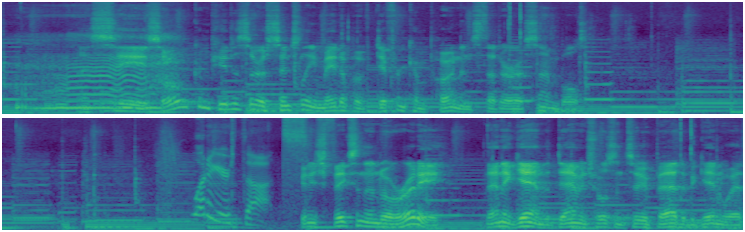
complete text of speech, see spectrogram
I see. So all computers are essentially made up of different components that are assembled. What are your thoughts? Finished fixing it already. Then again, the damage wasn't too bad to begin with.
